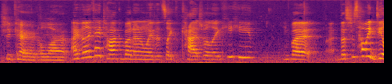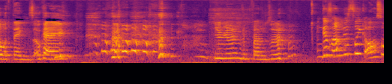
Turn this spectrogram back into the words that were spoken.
She cared a lot. I feel like I talk about it in a way that's like casual, like hee hee. But that's just how I deal with things, okay? You're getting defensive. Because I'm just like, also,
